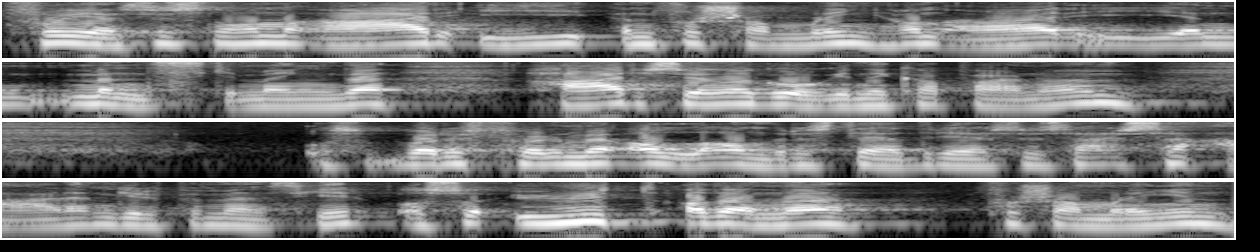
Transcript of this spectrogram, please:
for Jesus når han er i en forsamling, han er i en menneskemengde. Her, synagogen i Kapernaum. Og så Bare følg med alle andre steder Jesus er, så er det en gruppe mennesker. Og så ut av denne forsamlingen,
